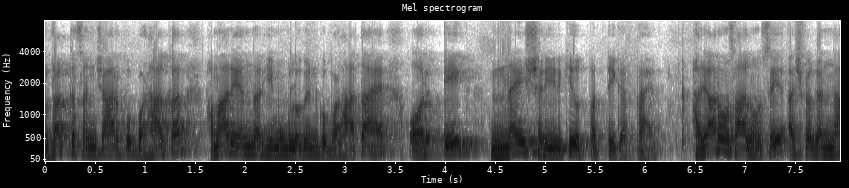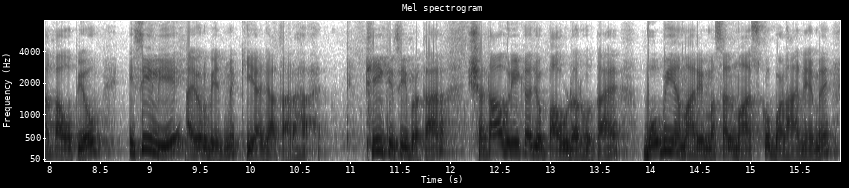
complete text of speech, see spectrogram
रक्त संचार को बढ़ाकर, हमारे अंदर हीमोग्लोबिन को बढ़ाता है और एक नए शरीर की उत्पत्ति करता है। हज़ारों सालों से अश्वगंधा का उपयोग इसीलिए आयुर्वेद में किया जाता रहा है। ठीक इसी प्रकार शतावरी का जो पाउडर होता है, वो भी हमारे मसल मास को बढ़ाने में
